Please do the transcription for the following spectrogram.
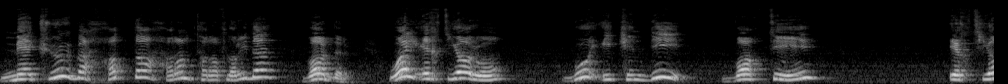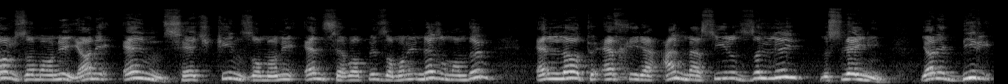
Mekruh ve hatta haram tarafları da vardır. Vel ihtiyaru bu ikindi vakti ihtiyar zamanı yani en seçkin zamanı, en sevaplı zamanı ne zamandır? En la tuakhire an mesir zilli misleyni. Yani bir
